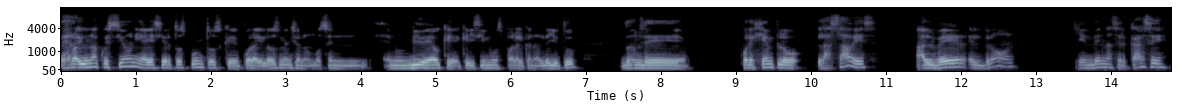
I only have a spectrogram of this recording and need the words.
Pero hay una cuestión y hay ciertos puntos que por ahí los mencionamos en, en un video que, que hicimos para el canal de YouTube, donde, por ejemplo, las aves, al ver el dron, tienden a acercarse.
